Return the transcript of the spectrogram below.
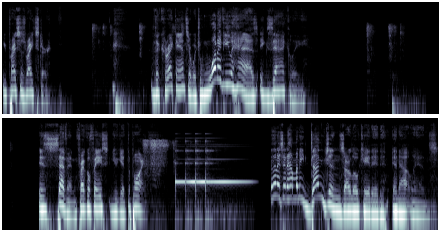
You Price is Right, stir. The correct answer, which one of you has exactly, is seven. Freckleface, you get the point. And then I said, how many dungeons are located in Outlands?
